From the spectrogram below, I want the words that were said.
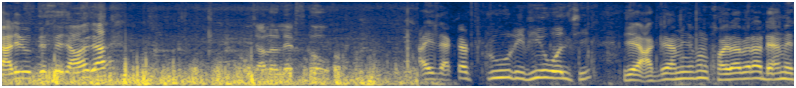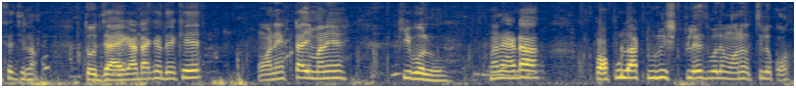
গাড়ির উদ্দেশ্যে যাওয়া যাক। চলো লেটস গো আইজ একটা ট্রু রিভিউ বলছি, যে আগে আমি যখন খয়রাবেড়া ড্যাম এসেছিলাম, তো জায়গাটাকে দেখে অনেকটাই মানে কি বলব মানে একটা পপুলার ট্যুরিস্ট প্লেস বলে মনে হচ্ছিল। কত,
